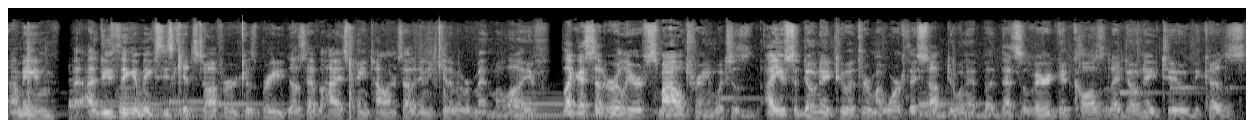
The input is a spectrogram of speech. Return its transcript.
I mean, I do think it makes these kids tougher because Brady does have the highest pain tolerance out of any kid I've ever met in my life. Like I said earlier, Smile Train, which is I used to donate to it through my work. They stopped doing it, but that's a very good cause that I donate to because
